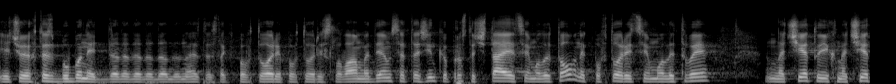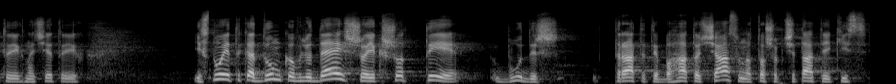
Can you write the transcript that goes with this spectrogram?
Я чую, хтось бубонить, да-да-да-да-да, знаєте, так повторює, повторює слова. Ми дивимося, та жінка просто читає цей молитовник, повторює ці молитви, начитує їх, начитує їх, начитує їх. Існує така думка в людей, що якщо ти будеш тратити багато часу на те, щоб читати якісь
